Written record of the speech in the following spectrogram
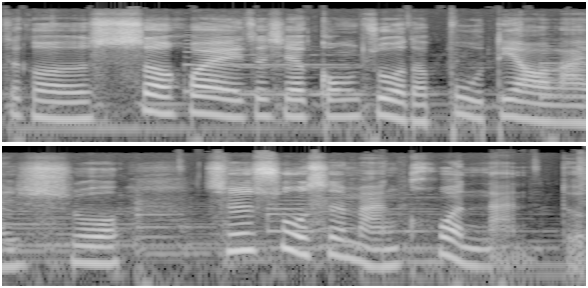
这个社会这些工作的步调来说，吃素是蛮困难的。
